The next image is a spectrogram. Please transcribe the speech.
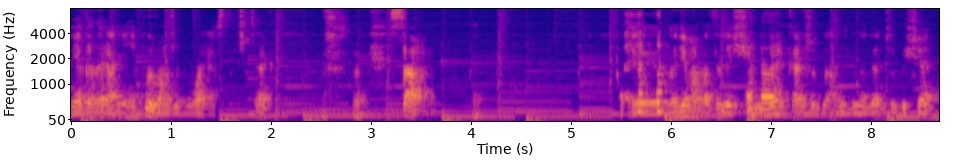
Ja generalnie nie pływam, żeby była jasność, tak? Sam. E, No nie mam na tyle sił w rękach, żeby, ani w nogach, żeby się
